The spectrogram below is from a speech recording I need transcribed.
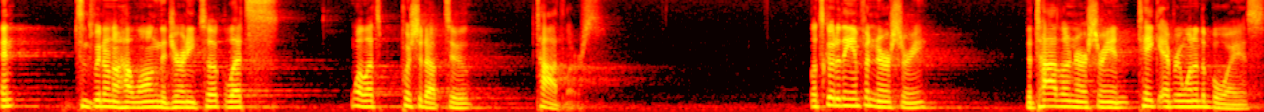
And since we don't know how long the journey took, let's, well, let's push it up to toddlers. Let's go to the infant nursery, the toddler nursery, and take every one of the boys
